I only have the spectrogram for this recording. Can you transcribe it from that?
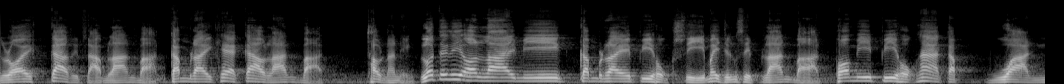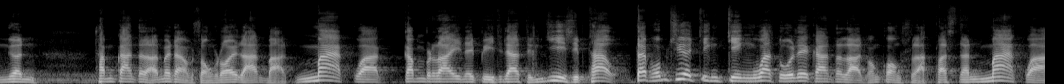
1,193 ล้านบาทกำไรแค่ 9 ล้านบาท เท่านั้นเองลอตเตอรี่ออนไลน์มีกำไรปี 64 ไม่ถึง 10 ล้านบาท พอมีปี 65 กับหวานเงินทำการตลาดไม่ต่ำกว่า200 ล้านบาท มากกว่า กำไรในปีที่แล้วถึง 20 เท่า แต่ผมเชื่อจริง ๆ ว่าตัวเลขการตลาดของกองสลากพลัสนั้นมากกว่า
